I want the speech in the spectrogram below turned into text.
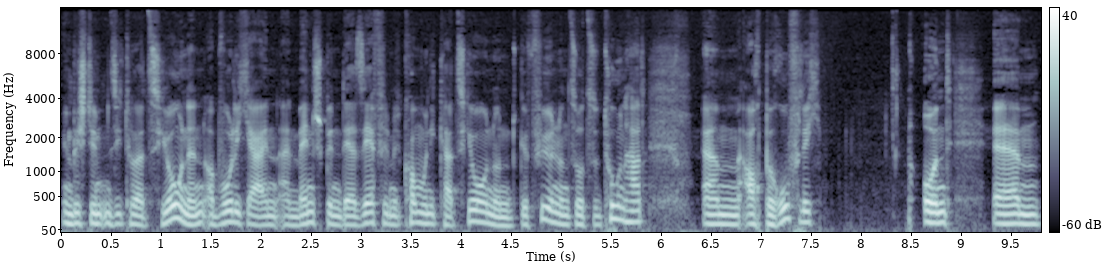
in bestimmten Situationen, obwohl ich ja ein, ein Mensch bin, der sehr viel mit Kommunikation und Gefühlen und so zu tun hat, ähm, auch beruflich, und ähm,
